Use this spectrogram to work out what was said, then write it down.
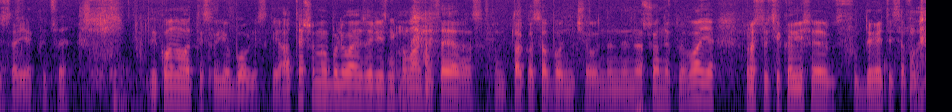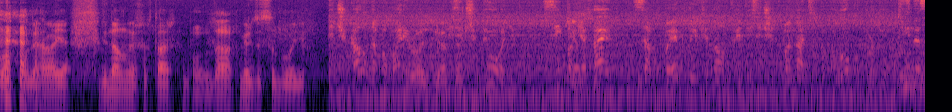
все як це виконувати свої обов'язки. А те, що ми вболіваємо за різні команди, це так особо нічого ні, ні на що не впливає. Просто цікавіше дивитися футбол, коли грає Динамо і Шахтар Да. між собою. чекали на Баварію у Лізі чемпіонів. Всі пам'ятають запеклий фінал 2012 року проти Інес,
